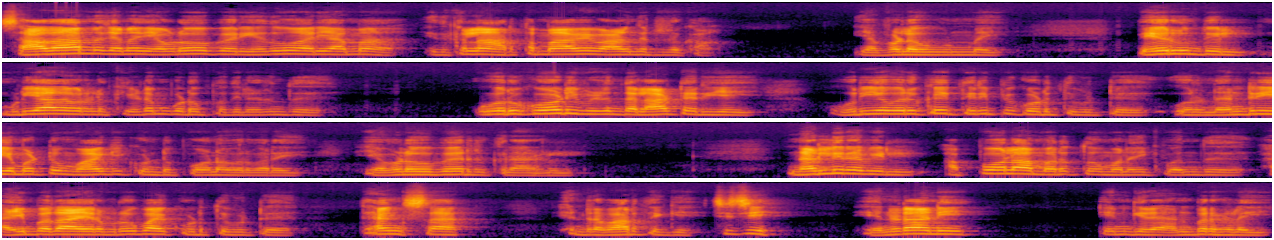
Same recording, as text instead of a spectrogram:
சாதாரண ஜனம் எவ்வளோ பேர் எதுவும் அறியாமல் இதுக்கெல்லாம் அர்த்தமாகவே வாழ்ந்துட்டு இருக்கான். எவ்வளவு உண்மை. பேருந்தில் முடியாதவர்களுக்கு இடம் கொடுப்பதிலிருந்து ஒரு கோடி விழுந்த லாட்டரியை உரியவருக்கே திருப்பி கொடுத்துவிட்டு ஒரு நன்றியை மட்டும் வாங்கி கொண்டு போனவர் வரை எவ்வளவு பேர் இருக்கிறார்கள்? நள்ளிரவில் அப்போலா மருத்துவமனைக்கு வந்து ஐம்பதாயிரம் ரூபாய் கொடுத்துவிட்டு தேங்க்ஸ் சார் என்ற வார்த்தைக்கு சிச்சி என்னடா நீ? என்கிற அன்பர்களை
